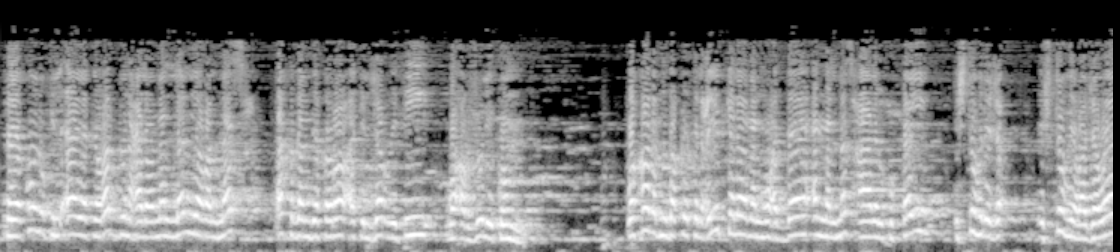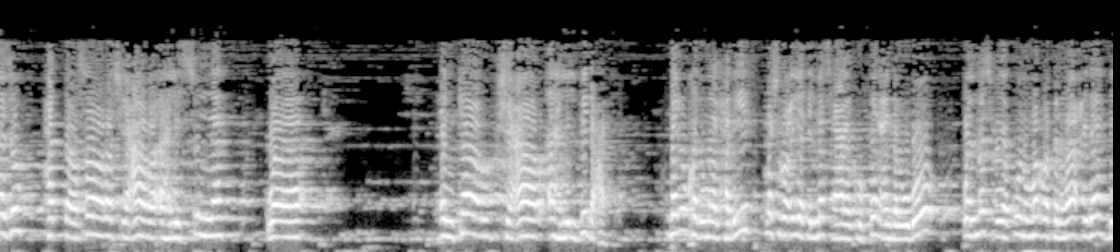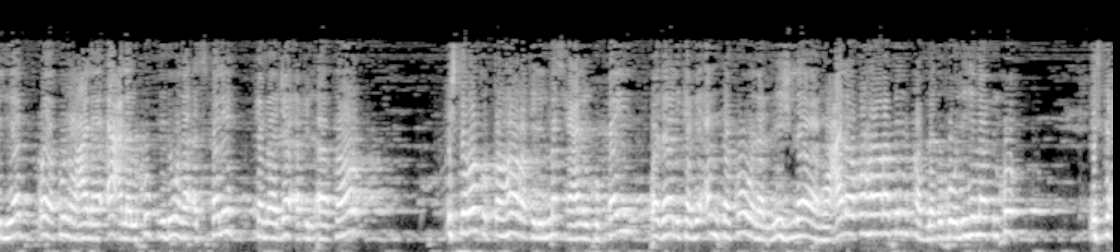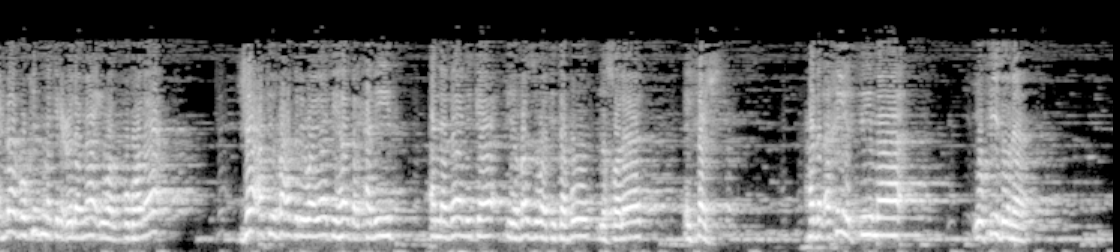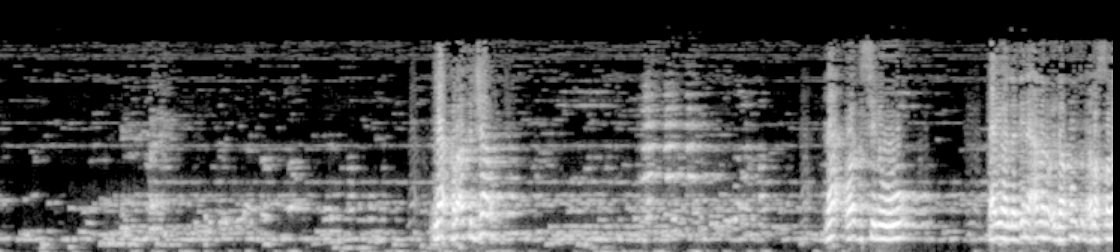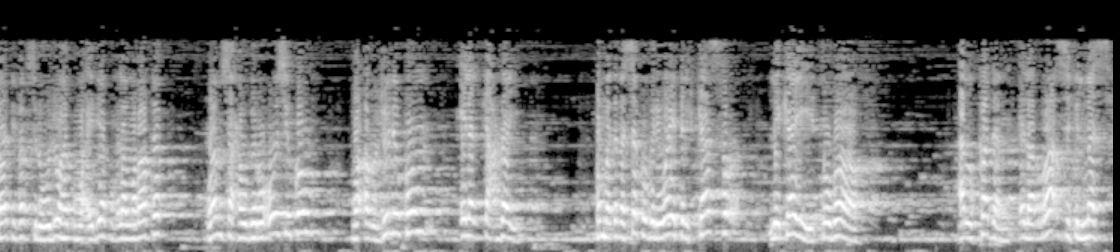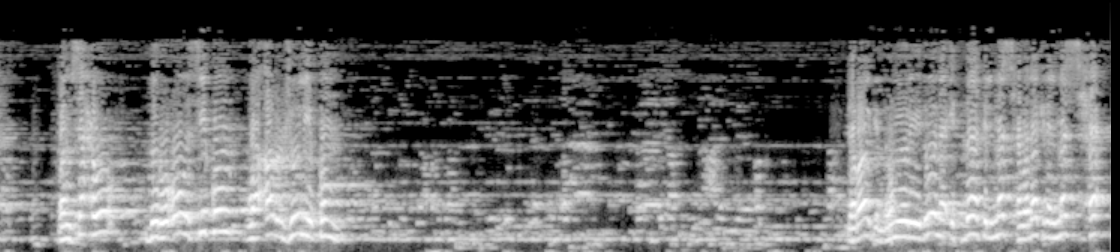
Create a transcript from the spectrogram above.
فيكون في الآية رد على من لم يرى المسح أخذا بقراءة الجر في وأرجلكم. وقال ابن دقيق العيد كلاما مؤداه أن المسح على الخفين اشتهر, اشتهر جوازه حتى صار شعار أهل السنة وإنكار شعار أهل البدعة. ما يؤخذ من الحديث مشروعية المسح على الخفين عند الوضوء والمسح يكون مرة واحدة باليد ويكون على أعلى الخف دون أسفله كما جاء في الآثار. اشتراط الطهارة للمسح على الخفين وذلك بأن تكون الرجلان على طهارة قبل دخولهما في الخف. استحباب خدمة العلماء والفضلاء. جاء في بعض روايات هذا الحديث أن ذلك في غزوة تبوك لصلاة الفجر. هذا الأخير فيما يفيدنا. لا قراءة الجر. لا واغسلوا. أيها الذين أمنوا إذا قمتم إلى الصلاة فاغسلوا وجوهكم وأيديكم إلى المرافق وامسحوا برؤوسكم وأرجلكم إلى الكعبين. هم تمسكوا برواية الكسر لكي تضاف. القدم إلى الرأس في المسح. وامسحوا برؤوسكم وأرجلكم. يا راجل هم يريدون إثبات المسح ولكن المسح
